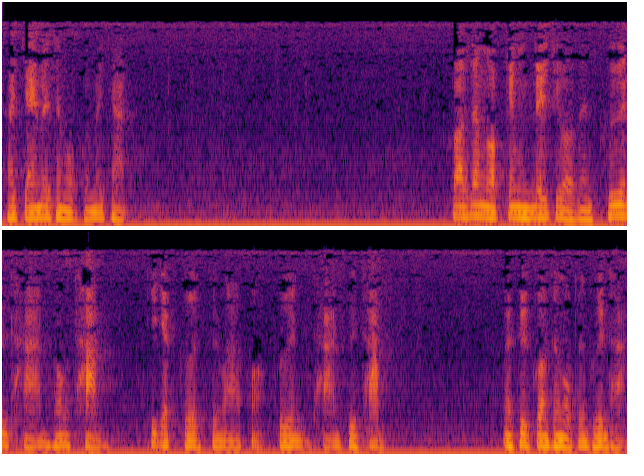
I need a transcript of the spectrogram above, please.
ถ้าใจไม่สงบก็ไม่ชัดความสงบจึงได้ชื่อว่าเป็นพื้นฐานของธรรมที่จะเกิดขึ้นมาเพราะพื้นฐานคือธรรมมันคือความสงบเป็นพื้นฐาน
